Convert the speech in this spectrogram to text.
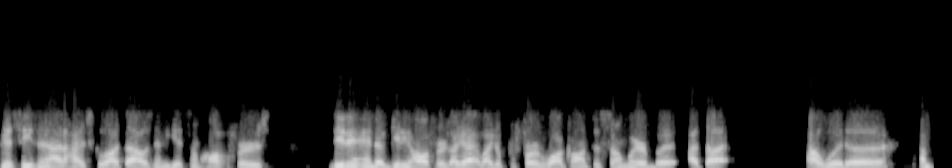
good season out of high school. I thought I was going to get some offers. Didn't end up getting offers. I got like a preferred walk on to somewhere, but I thought I would. uh I'm,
